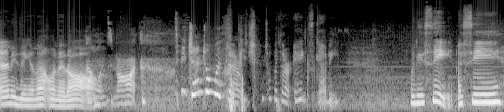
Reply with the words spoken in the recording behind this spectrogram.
anything in that one at all. That one's not be gentle with them. Be gentle with our eggs, Gabby. What do you see? I see...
